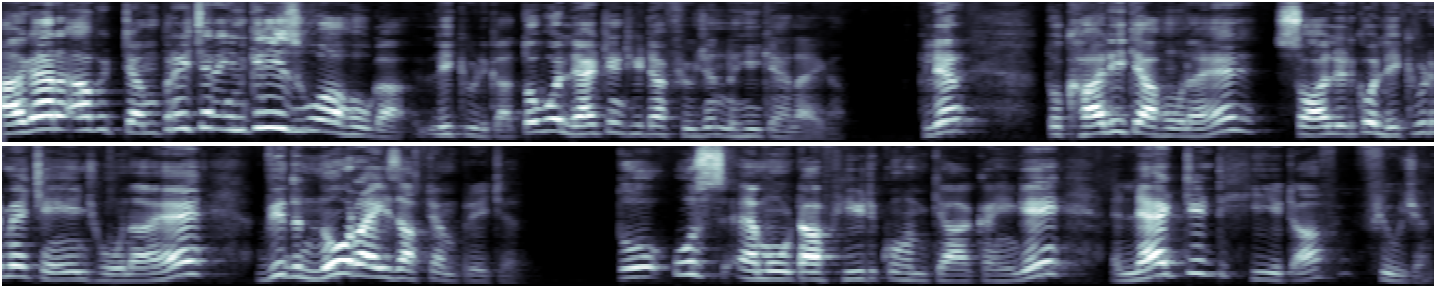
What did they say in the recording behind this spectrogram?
अगर अब टेम्परेचर इंक्रीज हुआ होगा लिक्विड का तो वो लैटेंट हीट ऑफ़ फ्यूजन नहीं कहलाएगा। क्लियर तो खाली क्या होना है? सॉलिड को लिक्विड में चेंज होना है with no rise of temperature तो उस अमाउंट ऑफ़ हीट को हम क्या कहेंगे? Latent heat of fusion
